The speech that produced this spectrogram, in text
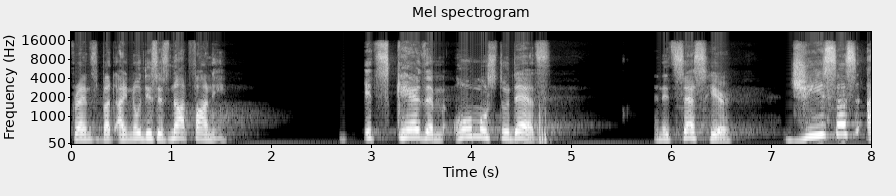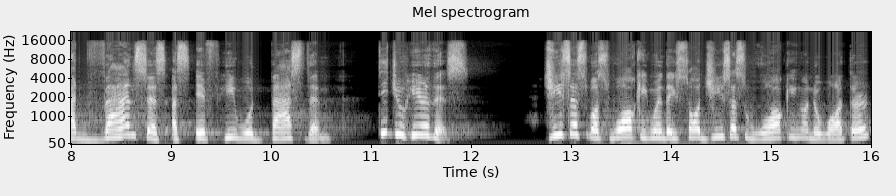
friends, but I know this is not funny. It scared them almost to death. And it says here, Jesus advances as if he would pass them. Did you hear this? Jesus was walking, when they saw Jesus walking on the water,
